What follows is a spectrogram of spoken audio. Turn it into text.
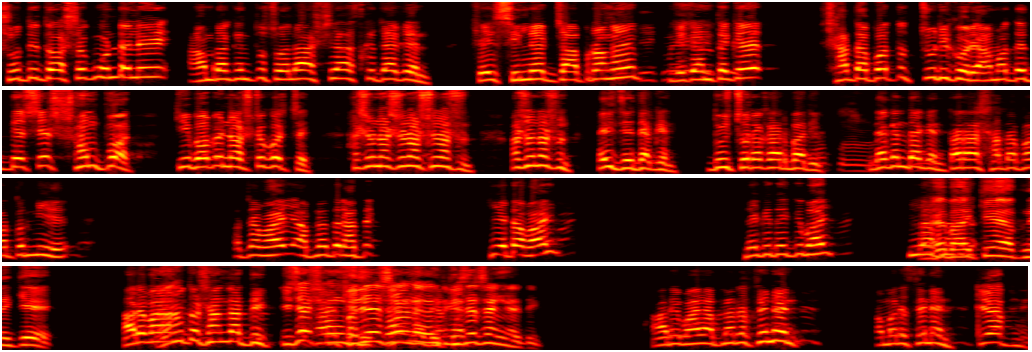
শুধু দর্শক মন্ডলী আমরা কিন্তু চলে আসছি আজকে দেখেন সেই সিলেট জাফরঙে যেখান থেকে সাদা পাথর চুরি করে আমাদের দেশের সম্পদ কীভাবে নষ্ট করছে। আসুন আসুন আসুন আসুন আসুন আসুন। এই যে দেখেন দুই চোরাকার বাড়ি। দেখেন দেখেন তারা সাদা পাথর নিয়ে আচ্ছা ভাই আপনাদের হাতে কি এটা ভাই? দেখি দেখি ভাই। ভাই কে আপনি কে? আরে ভাই আমি তো সাংঘাতিক। কিসের সাংঘাতিক? সাংঘাতিক? কিসের সাংঘাতিক? আরে ভাই আপনারা চেনেন? আমারে চেনেন? কে আপনি?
